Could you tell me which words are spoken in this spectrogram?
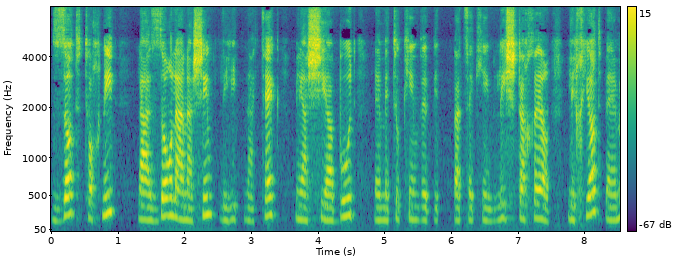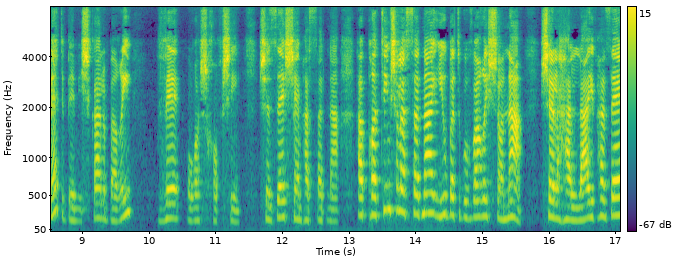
זאת תוכנית לעזור לאנשים להתנתק מהשיעבוד למתוקים ובצקים, להשתחרר, לחיות באמת במשקל בריא וראש חופשי, שזה שם הסדנה. הפרטים של הסדנה יהיו בתגובה ראשונה של הלייב הזה.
